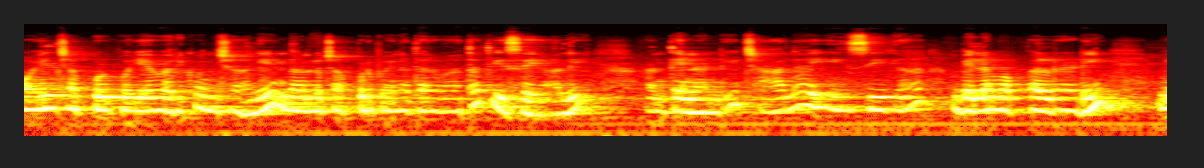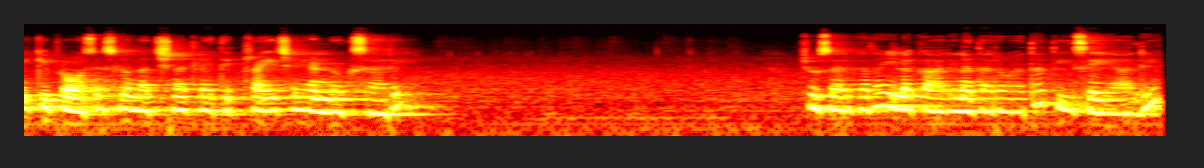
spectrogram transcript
ఆయిల్ చప్పుడు పోయే వరకు ఉంచాలి. దాంట్లో చప్పుడు పోయిన తర్వాత తీసేయాలి. అంతేనండి. చాలా ఈజీగా బెల్లం అప్పాలు రెడీ. మీకు ఈ ప్రాసెస్లో నచ్చినట్లయితే ట్రై చేయండి ఒకసారి. చూసారు కదా? ఇలా కారిన తర్వాత తీసేయాలి.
